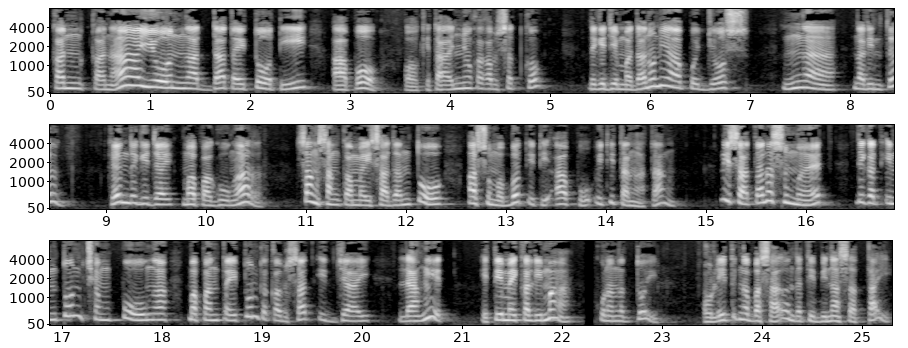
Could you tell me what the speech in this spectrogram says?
kan kanayon nga datay to ti apo. O kitaan nyo kakabsat ko, dagiti madano ni apo Diyos nga nalintag. Ken dagiti mapagungar, sang sang kamay sadan to as sumabot iti apo iti tangatang. Ni satan na sumet, dikat inton tiyempo nga mapantay ton kakabsat idjay langit. Iti may kalima, kunan nadtoy. Ulit nga basaan dati binasat tay.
